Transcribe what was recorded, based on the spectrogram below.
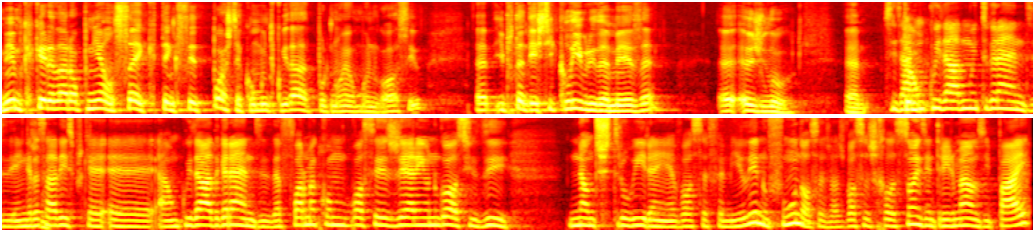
Mesmo que queira dar opinião, sei que tem que ser posta com muito cuidado, porque não é o meu negócio. Eh, e portanto, este equilíbrio da mesa eh, ajudou. Sim, há um cuidado muito grande. É engraçado isso, porque há um cuidado grande da forma como vocês gerem o negócio de não destruírem a vossa família, no fundo, ou seja, as vossas relações entre irmãos e pai,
